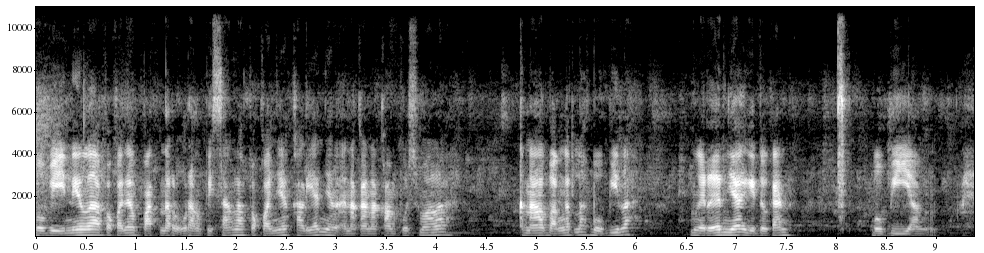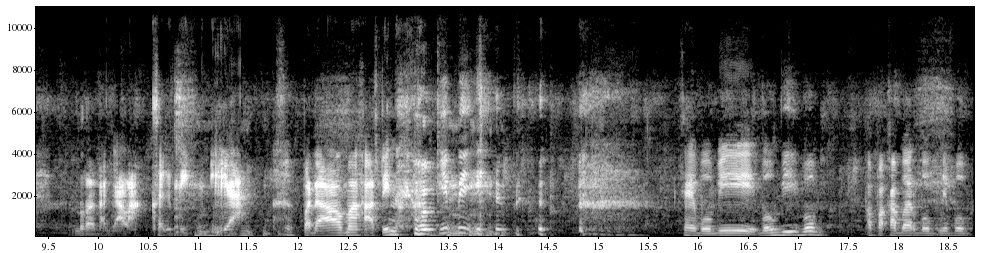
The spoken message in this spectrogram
Bobby inilah pokoknya partner orang pisang lah pokoknya kalian yang anak-anak kampus malah kenal banget lah Bobby lah merenya gitu kan Bobby yang nu rada galak seperti iya. Padahal mah hati kitty. Kayak Bobby. Bobby Bob. Apa kabar Bob nih Bob?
